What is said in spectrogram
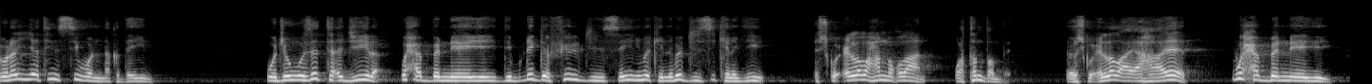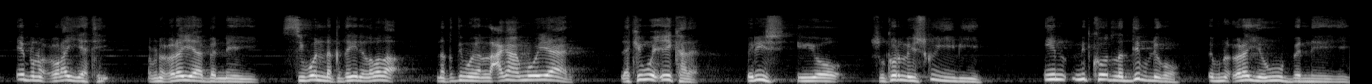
culayatin siwa naqdayn. Wajawaza tajiila waxaa baneeyey dibdhiga filjinsayni markay laba jinsi kala yihiin isku cilada ha noqdaan waa tan dambe. Ee isku cilada ay ahaayeen waxa baneeyey ibnu culayati ibnu culayaa baneeyey siwa naqdayni labada naqdi mooyaan lacagaha mooyaane. Laakiin wixii kale beriis iyo sokor laysku iibiyey in midkood la dibdhigo ibnu culaya wuu baneeyey.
